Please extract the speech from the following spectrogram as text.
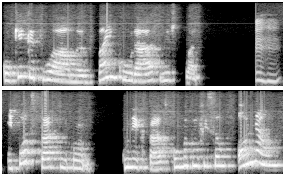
com o que é que a tua alma vem curar neste plano. Uhum. E pode estar conectado com uma profissão ou não.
